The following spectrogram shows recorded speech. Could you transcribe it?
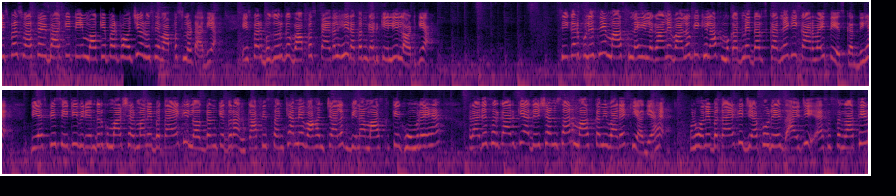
इस पर स्वास्थ्य विभाग की टीम मौके पर पहुँची और उसे वापस लौटा दिया। इस पर बुज़ुर्ग वापस पैदल ही रतनगढ़ के लिए लौट गया। सीकर पुलिस ने मास्क नहीं लगाने वालों के खिलाफ मुकदमे दर्ज करने की कार्रवाई तेज कर दी है। डीएसपी सिटी वीरेंद्र कुमार शर्मा ने बताया कि लॉकडाउन के दौरान काफ़ी संख्या में वाहन चालक बिना मास्क के घूम रहे हैं। राज्य सरकार के आदेशानुसार मास्क अनिवार्य किया गया है। उन्होंने बताया कि Jaipur range IG S Sengathir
